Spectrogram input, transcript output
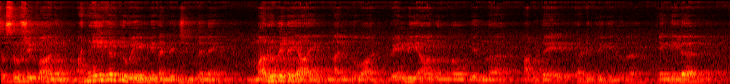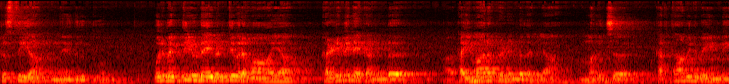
ശുശ്രൂഷിപ്പാനും അനേകർക്ക് വേണ്ടി തന്റെ ജീവനെ മറുവിലയായി നൽകുവാൻ വേണ്ടിയാകുന്നു എന്ന് അവിടെ പഠിപ്പിക്കുന്നത്. എങ്കിൽ ക്രിസ്തീയ നേതൃത്വം ഒരു വ്യക്തിയുടെ വ്യക്തിപരമായ കഴിവിനെ കണ്ട് കൈമാറപ്പെടേണ്ടതല്ല. മറിച്ച് കർത്താവിന് വേണ്ടി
